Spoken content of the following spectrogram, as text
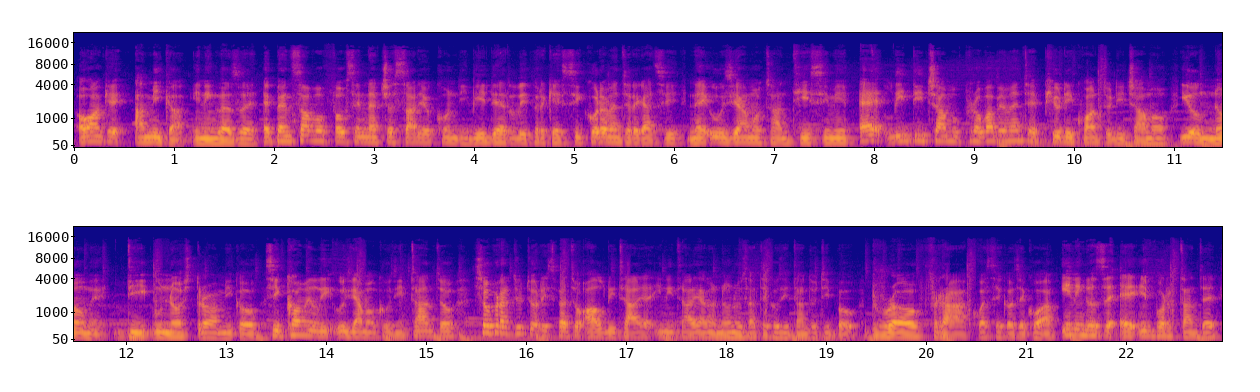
o anche amica in inglese. E pensavo fosse necessario condividerli perché sicuramente ragazzi ne usiamo tantissimi e li diciamo probabilmente più di quanto diciamo il nome di un nostro amico. Siccome li usiamo così tanto soprattutto rispetto all'Italia in italiano non usate così tanto tipo bro, fra, queste cose qua. In inglese è importante importante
